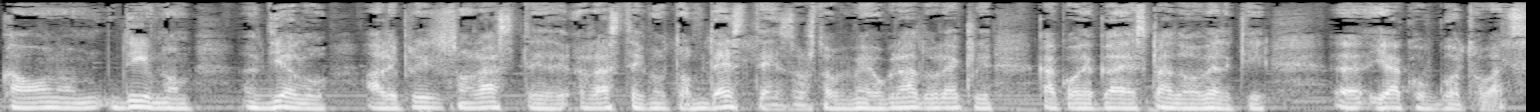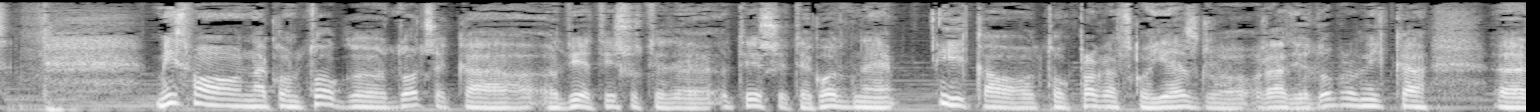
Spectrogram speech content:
kao onom divnom dijelu, ali prilično raste, rastegnutom destezo, što bi me u gradu rekli kako je ga je skladao veliki e, Jakov Gotovac. Mi smo nakon tog e, dočeka 2000. godine i kao tog programsko jezgro Radio Dubrovnika e,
